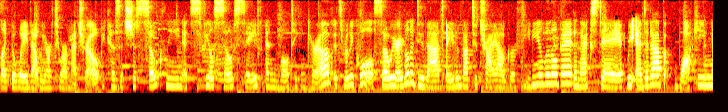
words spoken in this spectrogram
like the way that we are to our metro because it's just so clean, it feels so safe and well taken care of. It's really cool. So we were able to do that. I even got to try out graffiti a little bit. The next day, we ended up walking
